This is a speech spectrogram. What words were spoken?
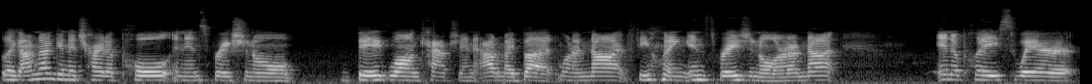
like I'm not gonna try to pull an inspirational big long caption out of my butt when I'm not feeling inspirational or I'm not in a place where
